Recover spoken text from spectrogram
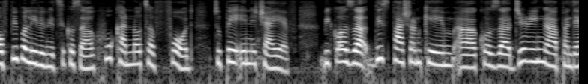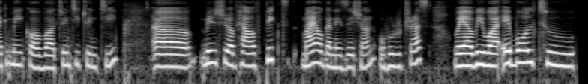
of people living with sickle cell who cannot afford to pay NHIF because uh, this passion came because uh, during uh, pandemic of uh, 2020 uh, Ministry of Health picked my organization Uhuru Trust where we were able to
